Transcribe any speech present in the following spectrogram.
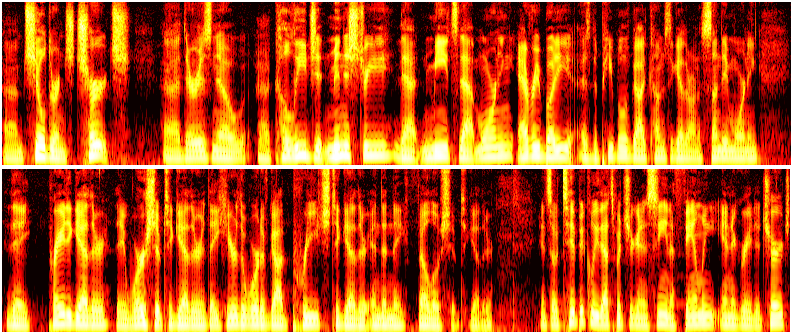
um, children's church. Uh, there is no uh, collegiate ministry that meets that morning. Everybody, as the people of God comes together on a Sunday morning, they pray together, they worship together, they hear the word of God preached together, and then they fellowship together. And so typically that's what you're going to see in a family integrated church.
